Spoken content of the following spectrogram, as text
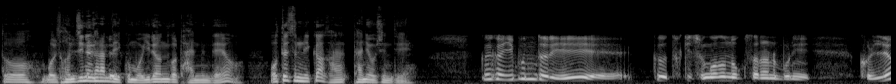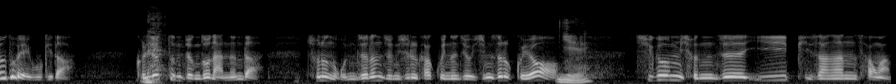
또 뭘 던지는 사람도 있고 뭐 이런 걸 봤는데요. 어땠습니까? 가- 다녀오신 뒤에. 그러니까 이분들이 그 특히 정광훈 목사라는 분이 걸려도 애국이다. 걸렸던 병도 낫는다. 저는 온전한 정신을 갖고 있는지 의심스럽고요. 예. 지금 현재 이 비상한 상황,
